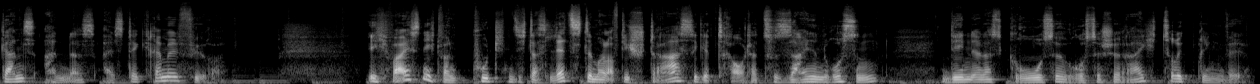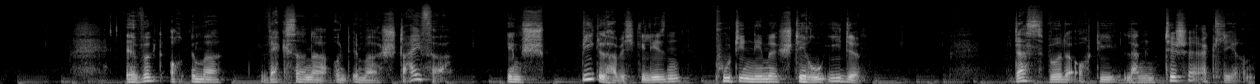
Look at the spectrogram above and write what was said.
Ganz anders als der Kremlführer. Ich weiß nicht, wann Putin sich das letzte Mal auf die Straße getraut hat zu seinen Russen, denen er das große russische Reich zurückbringen will. Er wirkt auch immer wechselnder und immer steifer. Im Spiegel habe ich gelesen, Putin nehme Steroide. Das würde auch die langen Tische erklären.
